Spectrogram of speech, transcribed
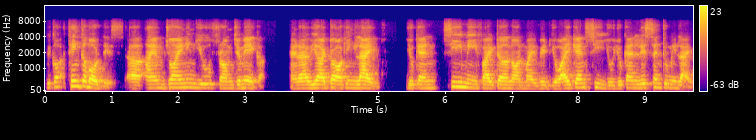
Because think about this. Uh, i am joining you from jamaica and uh, we are talking live you can see me if i turn on my video. I can see you. You can listen to me live.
